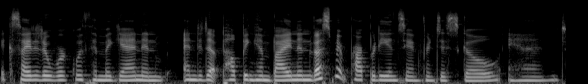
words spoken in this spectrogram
excited to work with him again and ended up helping him buy an investment property in san francisco. And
